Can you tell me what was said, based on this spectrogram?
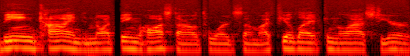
being kind and not being hostile towards them. I feel like in the last year,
